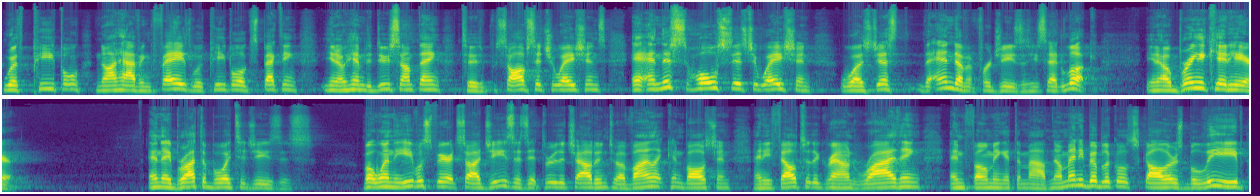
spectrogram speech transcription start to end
with people not having faith, with people expecting, you know, him to do something to solve situations. And this whole situation was just the end of it for Jesus. He said, "Look, you know, bring the kid here." And they brought the boy to Jesus. But when the evil spirit saw Jesus, it threw the child into a violent convulsion, and he fell to the ground, writhing and foaming at the mouth. Now, many biblical scholars believe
